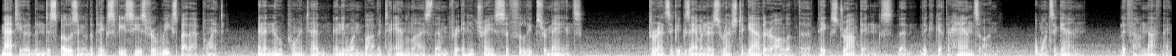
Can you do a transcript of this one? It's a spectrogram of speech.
Matthew had been disposing of the pig's feces for weeks by that point, and at no point had anyone bothered to analyze them for any trace of Philippe's remains. Forensic examiners rushed to gather all of the pig's droppings that they could get their hands on, but once again, they found nothing.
